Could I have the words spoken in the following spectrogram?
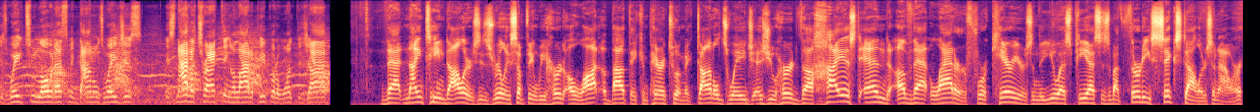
is way too low. That's McDonald's wages. It's not attracting a lot of people to want the job that $19 is really something we heard a lot about. They compare it to a McDonald's wage. As you heard, the highest end of that ladder for carriers in the USPS is about $36 an hour.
